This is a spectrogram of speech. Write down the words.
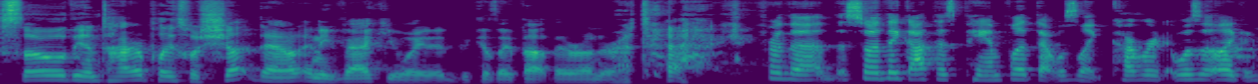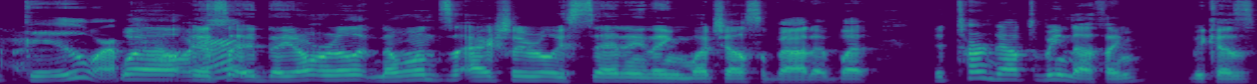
So the entire place was shut down and evacuated because they thought they were under attack. For the, the so they got this pamphlet that was like covered. Was it like a goo or a Well, it's, it, they don't really. No one's actually really said anything much else about it, but it turned out to be nothing because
